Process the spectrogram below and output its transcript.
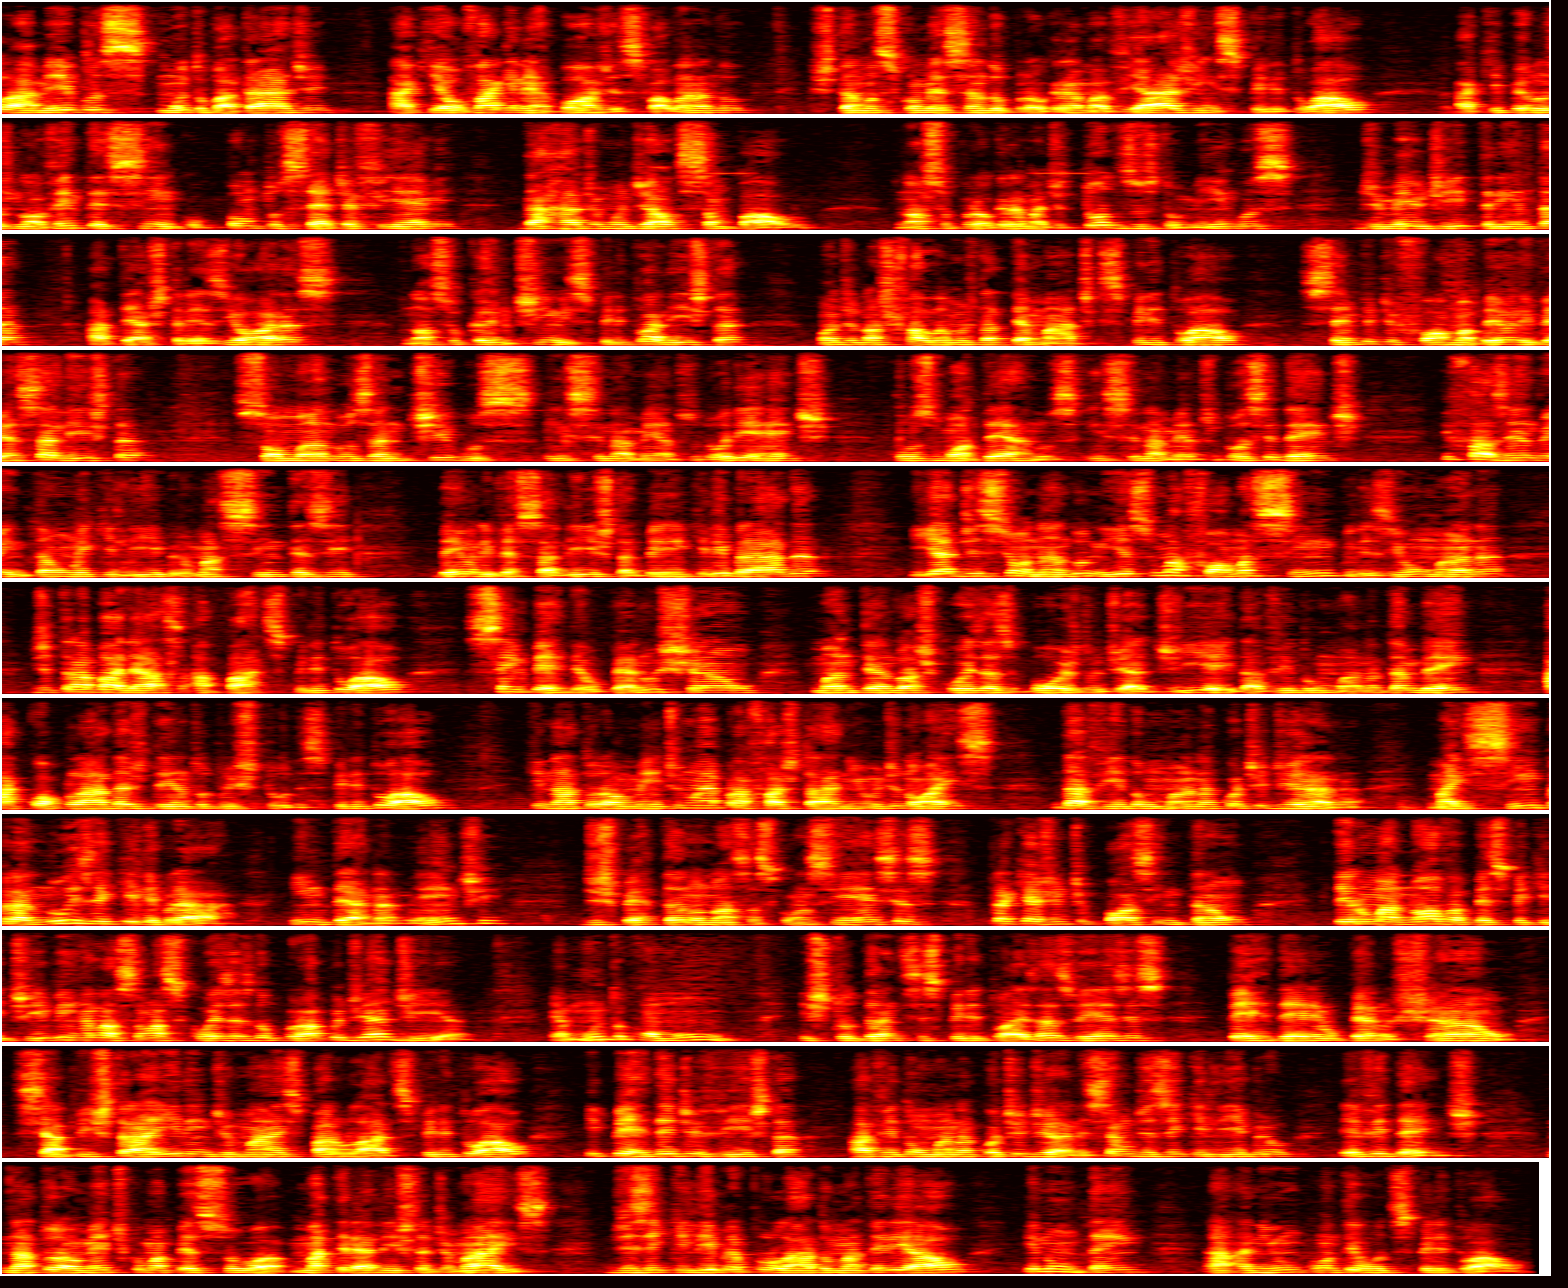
Olá, amigos, muito boa tarde. Aqui é o Wagner Borges falando. Estamos começando o programa Viagem Espiritual, aqui pelos 95.7 FM da Rádio Mundial de São Paulo. Nosso programa de todos os domingos, de meio-dia e 30 até às 13 horas. Nosso cantinho espiritualista, onde nós falamos da temática espiritual, sempre de forma bem universalista, somando os antigos ensinamentos do Oriente com os modernos ensinamentos do Ocidente e fazendo então um equilíbrio, uma síntese bem universalista, bem equilibrada e adicionando nisso uma forma simples e humana de trabalhar a parte espiritual sem perder o pé no chão, mantendo as coisas boas do dia a dia e da vida humana também acopladas dentro do estudo espiritual, que naturalmente não é para afastar nenhum de nós da vida humana cotidiana, mas sim para nos equilibrar internamente despertando nossas consciências para que a gente possa então ter uma nova perspectiva em relação às coisas do próprio dia a dia. É muito comum estudantes espirituais às vezes perderem o pé no chão, se abstraírem demais para o lado espiritual e perder de vista a vida humana cotidiana. Isso é um desequilíbrio evidente. Naturalmente, que uma pessoa materialista demais desequilibra para o lado material e não tem ah, nenhum conteúdo espiritual.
